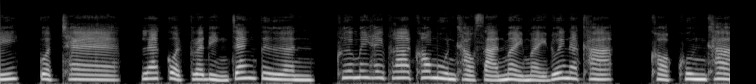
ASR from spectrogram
ค์กดแชร์ และกดกระดิ่งแจ้งเตือน เพื่อไม่ให้พลาดข้อมูลข่าวสารใหม่ๆด้วยนะคะ ขอบคุณค่ะ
